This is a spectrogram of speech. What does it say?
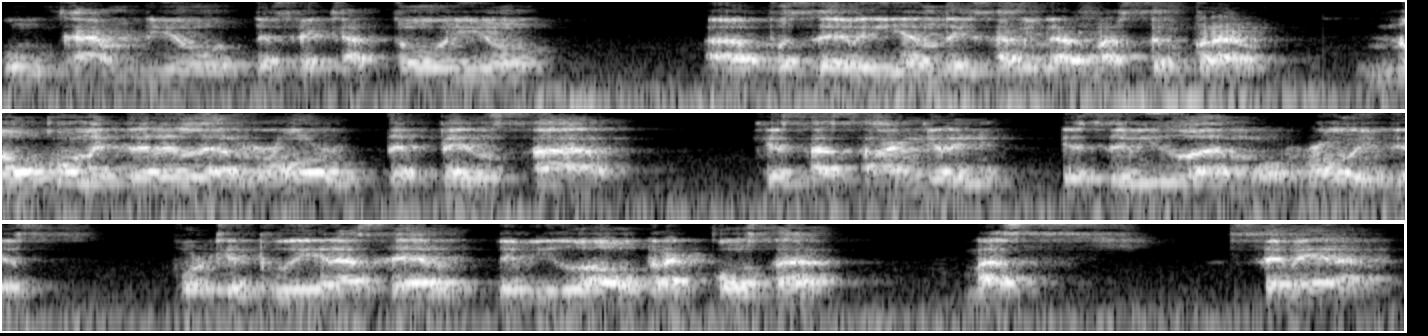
un cambio defecatorio, ah, pues deberían de examinar más temprano. No cometer el error de pensar que esa sangre es debido a hemorroides, porque pudiera ser debido a otra cosa más severa.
